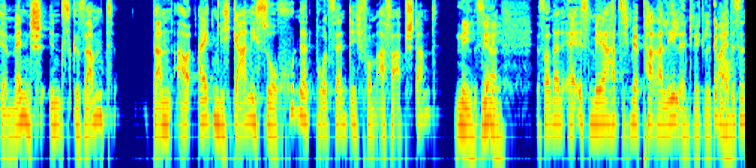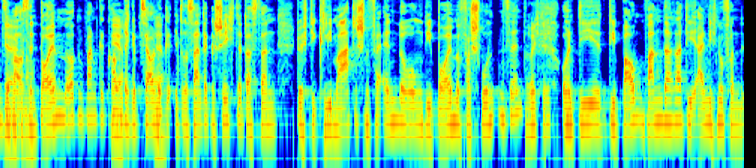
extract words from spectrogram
der Mensch insgesamt dann eigentlich gar nicht so hundertprozentig vom Affe abstammt. Nee, nee, ja, nee sondern er ist mehr, hat sich mehr parallel entwickelt. Genau. Beide sind ja, immer genau. aus den Bäumen irgendwann gekommen. Ja. Da gibt's ja auch ja. eine interessante Geschichte, dass dann durch die klimatischen Veränderungen die Bäume verschwunden sind. Richtig. Und die, die Baumwanderer, die eigentlich nur von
